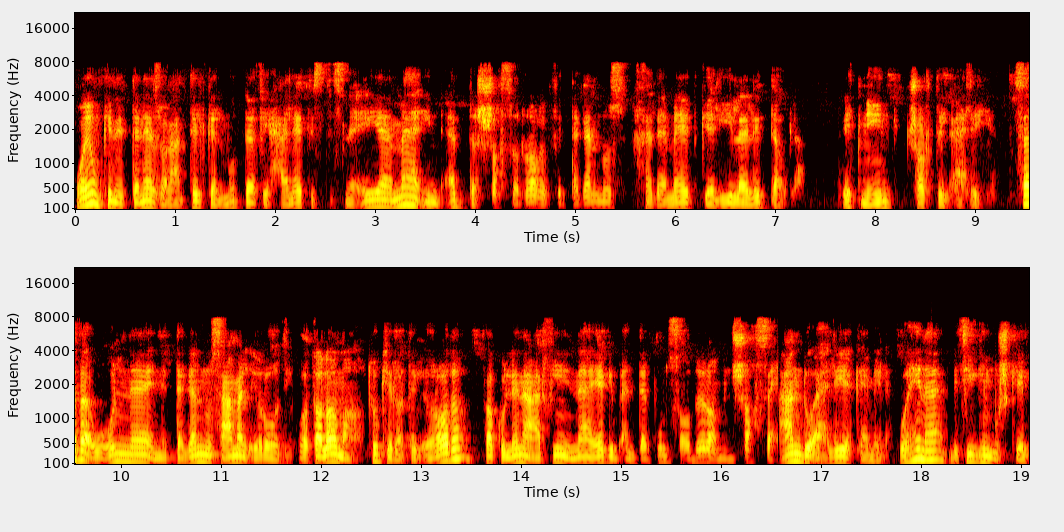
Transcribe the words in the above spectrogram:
ويمكن التنازل عن تلك المدة في حالات استثنائية ما إن أدى الشخص الراغب في التجنس خدمات جليلة للدولة. 2. شرط الأهلية سبق وقلنا إن التجنس عمل إرادي وطالما ذكرت الإرادة فكلنا عارفين إنها يجب أن تكون صادرة من شخص عنده أهلية كاملة وهنا بتيجي المشكلة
